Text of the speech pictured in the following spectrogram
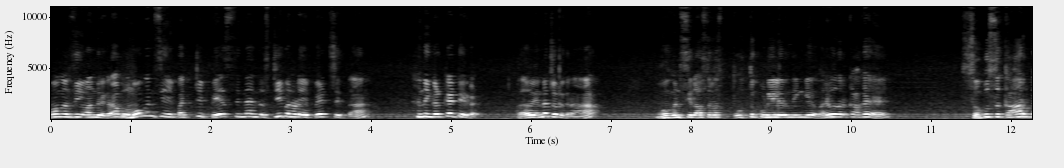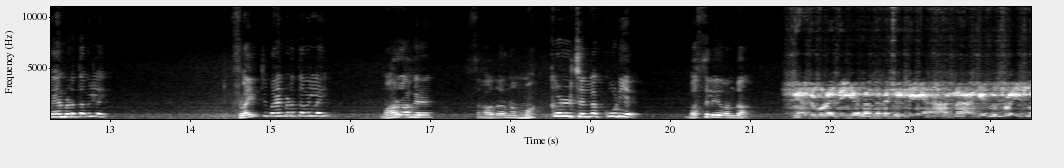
மோகன் சிங் வந்திருக்கிறார். அப்போ மோகன் சியை பற்றி பேசின இந்த ஸ்டீபனுடைய பேச்சை தான் நீங்கள் கேட்டீர்கள். அதாவது என்ன சொல்லுகிறார்? மோகன் சிலாசரஸ் தூத்துக்குடியிலிருந்து இங்கே வருவதற்காக சொகுசு கார் பயன்படுத்தவில்லை. ஃப்ளைட் பயன்படுத்தவில்லை. மாறாக சாதாரண மக்கள் செல்லக்கூடிய பஸ்ஸிலே வந்தார் நேற்று கூட நீங்க எல்லாம் நினைச்சிருப்பீங்க. அண்ணா அங்கிருந்து பிளைட்ல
